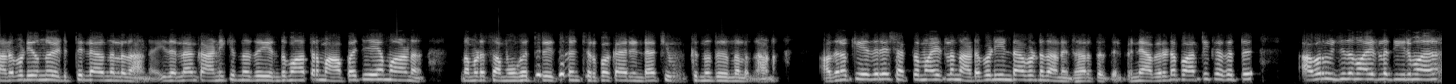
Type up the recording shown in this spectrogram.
നടപടിയൊന്നും എടുത്തില്ല എന്നുള്ളതാണ്. ഇതെല്ലാം കാണിക്കുന്നത് എന്തുമാത്രം അപജയമാണ് നമ്മുടെ സമൂഹത്തിൽ ഇത്തരം ചെറുപ്പക്കാരുണ്ടാക്കി വെക്കുന്നത് എന്നുള്ളതാണ്. അതിനൊക്കെ എതിരെ ശക്തമായിട്ടുള്ള നടപടി ഉണ്ടാവേണ്ടതാണ് യഥാർത്ഥത്തിൽ. പിന്നെ അവരുടെ പാർട്ടിക്കകത്ത് അവർ ഉചിതമായിട്ടുള്ള തീരുമാനം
